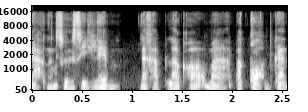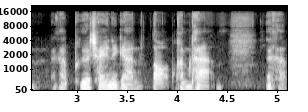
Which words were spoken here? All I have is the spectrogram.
จากหนังสือสี่เล่มนะครับ แล้วก็มาประกอบกันนะครับเพื่อใช้ในการตอบคำถามนะครับ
